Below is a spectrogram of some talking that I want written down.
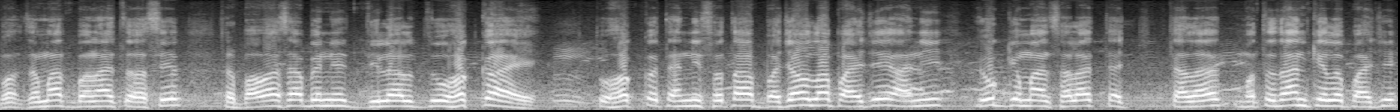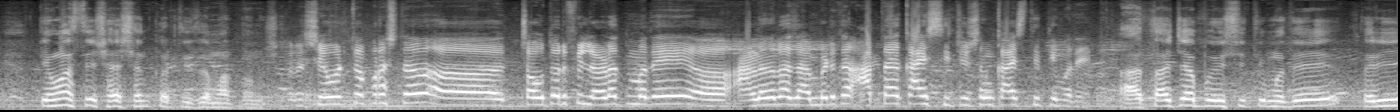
ब जमात बनायचं असेल तर बाबासाहेबांनी दिलेला जो हक्क आहे तो हक्क त्यांनी स्वतः बजावला पाहिजे आणि योग्य माणसाला त्या त्याला मतदान केलं पाहिजे तेव्हाच ते शासनकर्ती जमात बनू शकते तर शेवटचा प्रश्न अ, चौतर्फी लढतमध्ये अ, आनंदराज आंबेडकर आता काय सिच्युएशन काय स्थितीमध्ये आहे? आताच्या परिस्थितीमध्ये तरी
